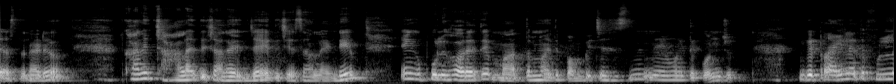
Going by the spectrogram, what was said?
చేస్తున్నాడు. కానీ చాలా అయితే చాలా ఎంజాయ్ అయితే చేసాంలేండి ఇంక పులిహోర అయితే మా అత్తమ్మ అయితే పంపించేసేసింది. మేమైతే కొంచెం ఇంకా ట్రైన్లో అయితే ఫుల్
